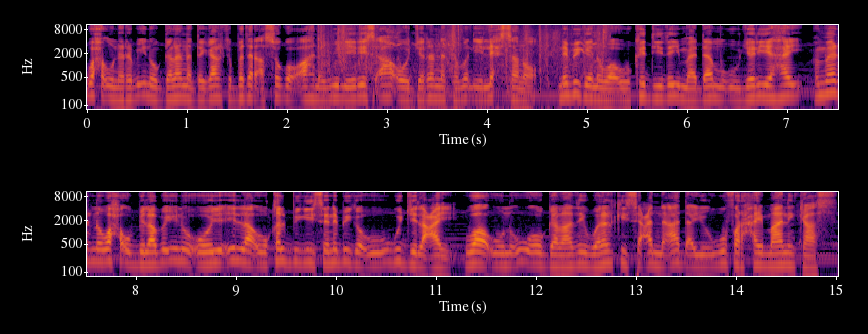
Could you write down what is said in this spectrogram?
waxa uuna rabay inuu galana dagaalka beder asagoo ahna wiil yaris ah oo jirana toban iyo lix sano. Nebigana waa uu ka diiday maadaama uu yar yahay. Cumayrna waxa uu bilaabay inuu ooyo ilaa uu qalbigiisa nebiga uu ugu jilcay. Waa uuna u ogolaaday walaalkii sacadna aad ayuu ugu farxay maalinkaas.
